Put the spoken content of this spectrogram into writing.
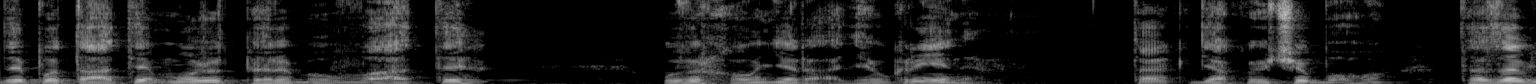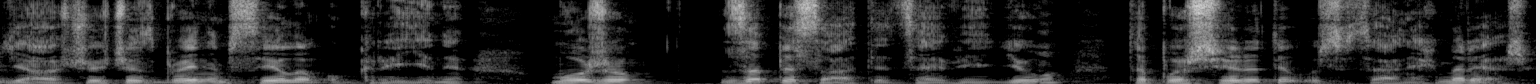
депутати можуть перебувати у Верховній Раді України. Так, дякуючи Богу та завдячуючи Збройним силам України, можу записати це відео та поширити у соціальних мережах.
